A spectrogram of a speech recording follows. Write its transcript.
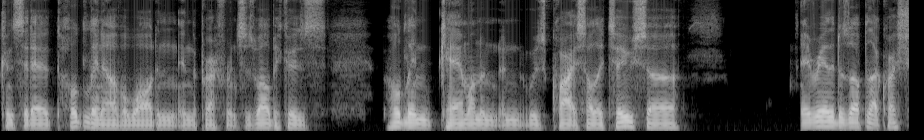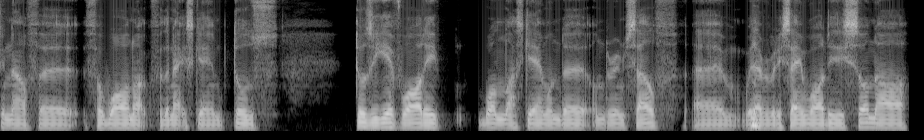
consider Huddling over Ward in, in the preference as well? Because Huddling came on and, and was quite solid too. So it really does open that question now for, for Warnock for the next game. Does does he give Wardy one last game under under himself, um, with hmm. everybody saying Wardy's his son, or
